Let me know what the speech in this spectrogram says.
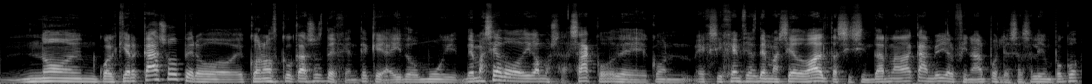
No en cualquier caso, pero conozco casos de gente que ha ido muy demasiado, digamos, a saco, de, con exigencias demasiado altas y sin dar nada a cambio, y al final, pues les ha salido un poco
